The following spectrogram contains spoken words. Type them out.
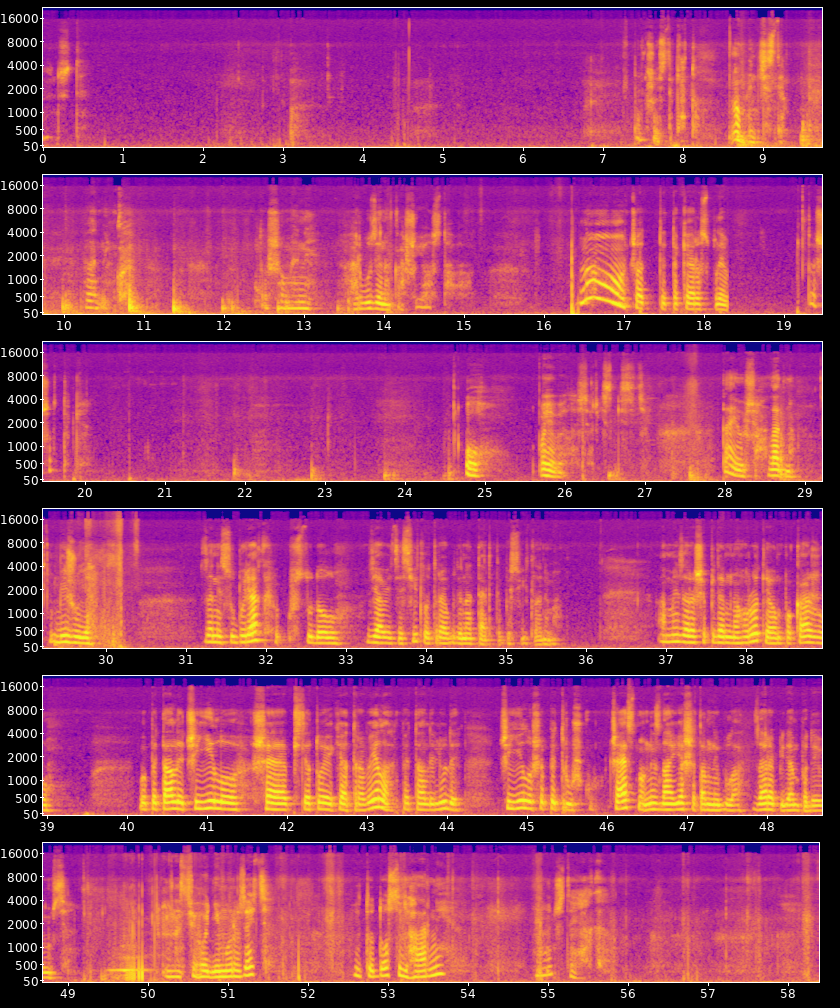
Бачите. Так, щось таке то. Ну, менше з тим. Ладненько. Що в мене гарбузи на кашу я оставила. Ну, що ти таке розплив? Та що таке? О, появилася різкість. Та й ось, ладно, біжу я. Занесу буряк в студолу. З'явиться світло, треба буде натерти, бо світла нема. А ми зараз ще підемо на город, я вам покажу. Бо питали, чи їло ще після того, як я травила, питали люди, чи їло ще петрушку. Чесно, не знаю, я ще там не була. Зараз підемо подивимося. У нас сьогодні морозець. І то досить гарний. Бачите як.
